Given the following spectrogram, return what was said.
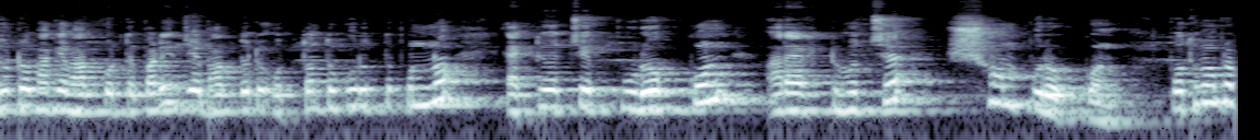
দুটো ভাগে ভাগ করতে পারি। যে ভাগ দুটো অত্যন্ত গুরুত্বপূর্ণ, একটি হচ্ছে পূরক কোণ আর একটি হচ্ছে সম্পূরক কোণ। প্রথমে আমরা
